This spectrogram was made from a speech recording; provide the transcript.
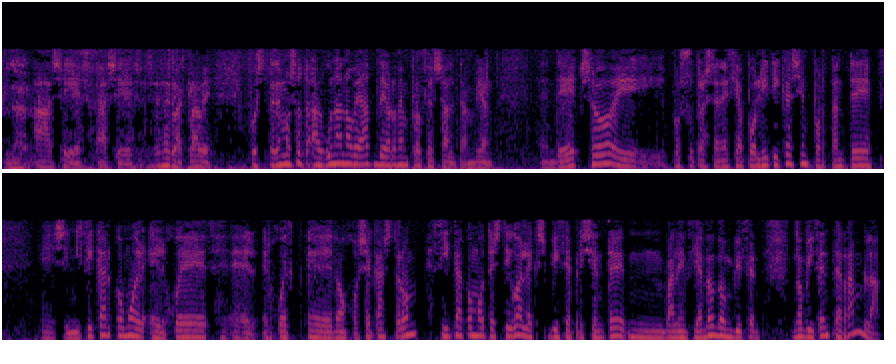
Claro. Así es, así es, esa es la clave. Pues tenemos alguna novedad de orden procesal también. Eh, de hecho, por su trascendencia política es importante eh, significar cómo el, juez, el, juez eh, don José Castro cita como testigo al ex vicepresidente mm, valenciano don don Vicente Rambla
